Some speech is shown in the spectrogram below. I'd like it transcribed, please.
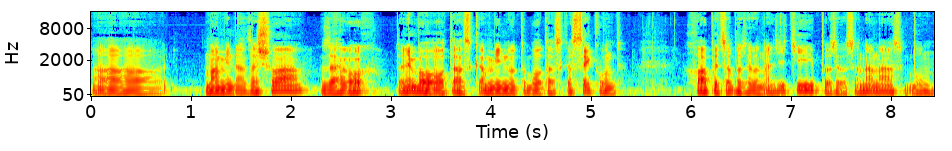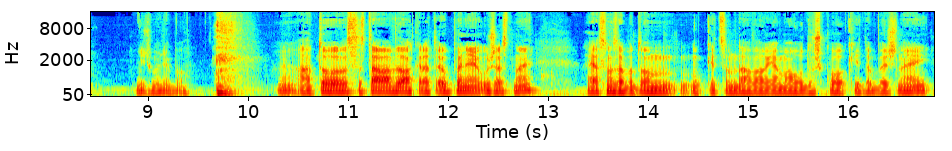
Uh, Mamina zašla za roh, to nebolo otázka minút, to bola otázka sekúnd. Chlapec sa pozrel na deti, pozrel sa na nás, bum, nič mu nebolo. A to sa stáva veľakrát, to je úplne úžasné. Ja som sa potom, keď som dával Yamahu do škôlky, do bežnej,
